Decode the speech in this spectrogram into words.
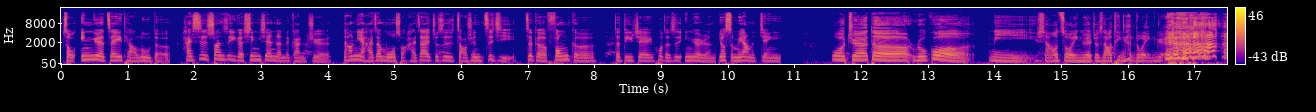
走音乐这一条路的，还是算是一个新鲜人的感觉，然后你也还在摸索，还在就是找寻自己这个风格的 DJ 或者是音乐人，有什么样的建议？我觉得，如果你想要做音乐，就是要听很多音乐。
